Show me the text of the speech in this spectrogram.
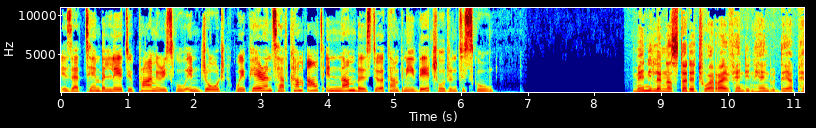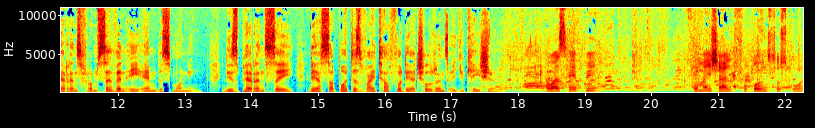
is at Thembalethu Primary School in George, where parents have come out in numbers to accompany their children to school. Many learners started to arrive hand in hand with their parents from 7 a.m. this morning. These parents say their support is vital for their children's education. I was happy for my child for going to school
